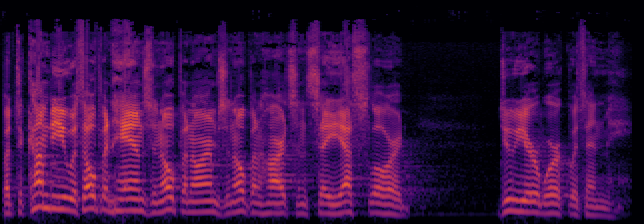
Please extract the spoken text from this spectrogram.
but to come to you with open hands and open arms and open hearts and say, Yes, Lord, do your work within me.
